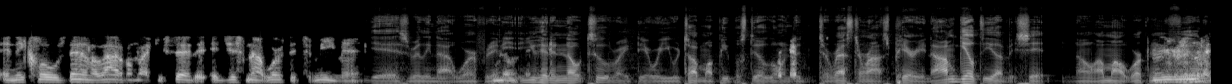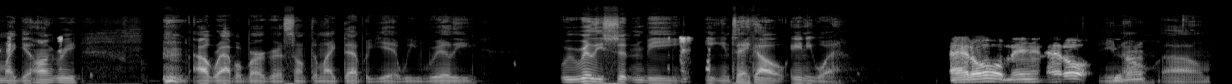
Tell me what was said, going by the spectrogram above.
and they closed down a lot of them, like you said, it, it's just not worth it to me, man. Yeah, it's really not worth it. And you, you hit a note too right there where you were talking about people still going to, to restaurants. Period. Now I'm guilty of it. Shit, you know, I'm out working in the mm-hmm. field. I might get hungry. I'll grab a burger or something like that. But yeah, we really, we really shouldn't be eating takeout anyway. At all, man. At all. You, know, um,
